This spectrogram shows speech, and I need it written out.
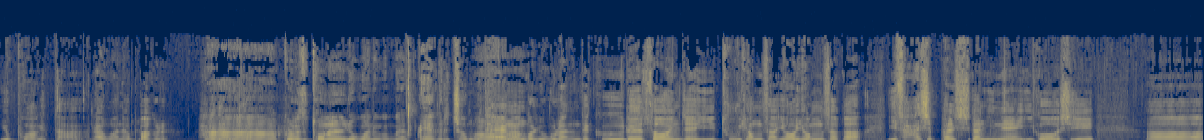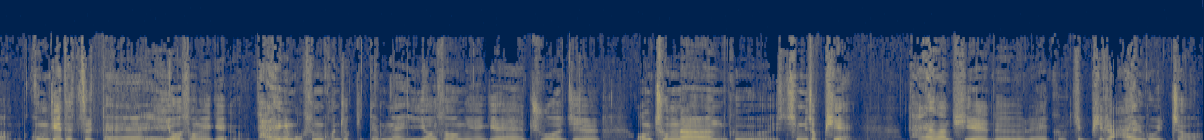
유포하겠다라고 하는 협박을 하게 됩니다. 아, 그러면서 돈을 요구하는 건가요? 예, 네, 그렇죠. 뭐 어. 다양한 걸 요구를 하는데 그래서 이제 이 두 형사, 여 형사가 이 48시간 이내 이것이 어, 공개됐을 때이 예. 여성에게 다행히 목숨을 건졌기 때문에 이 여성에게 주어질 엄청난 그 심리적 피해 다양한 피해들의 그 깊이를 알고 있죠.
